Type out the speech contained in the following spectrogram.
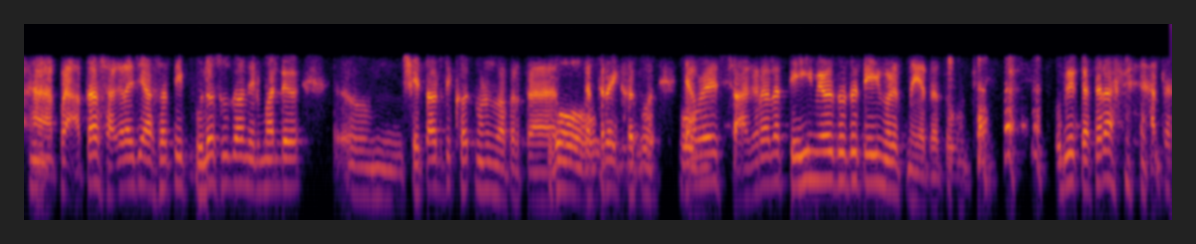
हा, पण आता सागराची असं ते फुलं सुद्धा निर्माल्य शेतावरती खत म्हणून वापरतात. कचराही खत त्यामुळे सागराला तेही मिळत होतं तेही मिळत नाही आता तो म्हणतो. पूर्वी कचरा आता.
